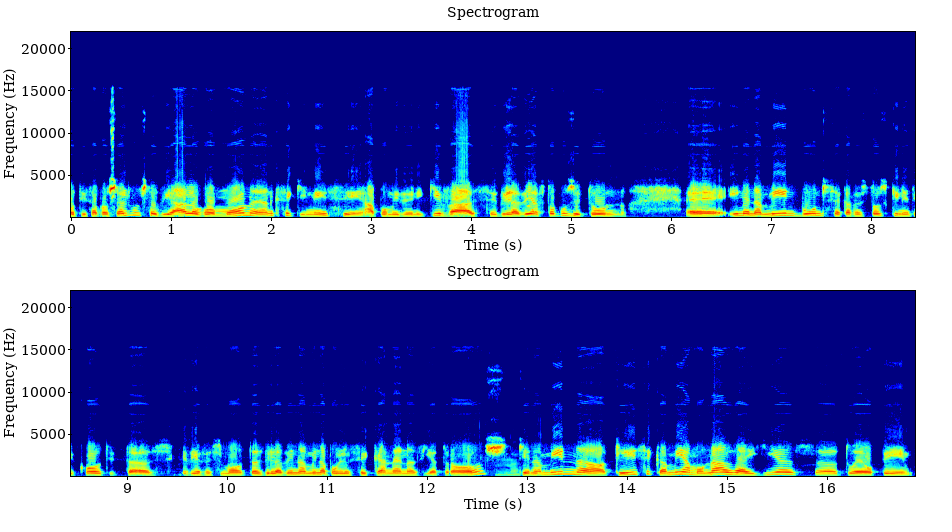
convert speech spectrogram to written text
ότι θα προσέλθουν στο διάλογο μόνο εάν ξεκινήσει από μηδενική βάση, δηλαδή αυτό που ζητούν ε, είναι να μην μπουν σε καθεστώς κινητικότητας και διαθεσιμότητας, δηλαδή να μην απολυθεί κανένας γιατρός ναι. και να μην κλείσει καμία μονάδα υγείας του ΕΟΠΗ.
